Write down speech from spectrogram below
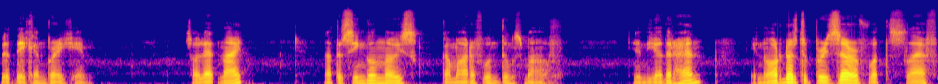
that they can break him. So that night, not a single noise came out of Untung's mouth. On the other hand, in order to preserve what was left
